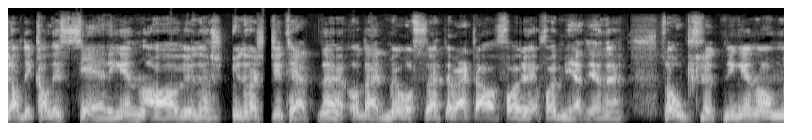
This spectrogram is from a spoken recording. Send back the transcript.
radikaliseringen av universitetene, og dermed også etter hvert for, for mediene. Så oppslutningen om,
